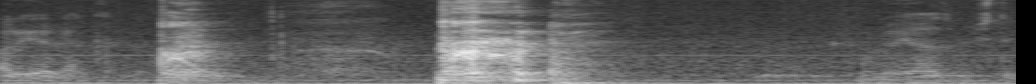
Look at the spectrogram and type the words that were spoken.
arayarak şuraya yazmıştık.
